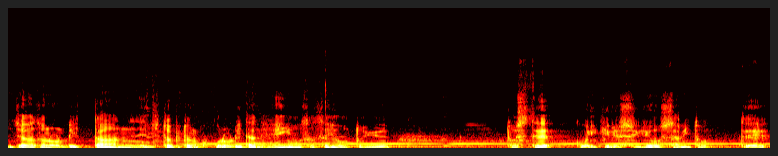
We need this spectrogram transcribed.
じゃあその利他に人々の心を利他に変容させようというとしてこう生きる修行者にとって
